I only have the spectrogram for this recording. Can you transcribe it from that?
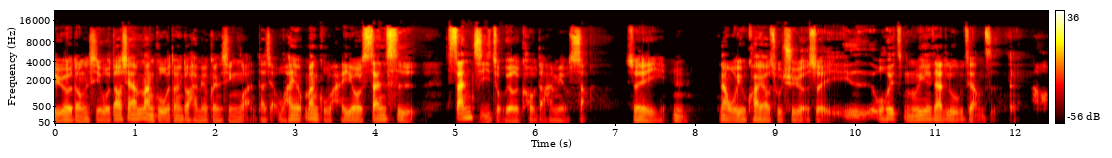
旅游的东西，我到现在曼谷的东西都还没有更新完，大家我还有曼谷还有三四三集左右的扣打还没有上，所以嗯，那我又快要出去了，所以我会努力在录这样子，对，好，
